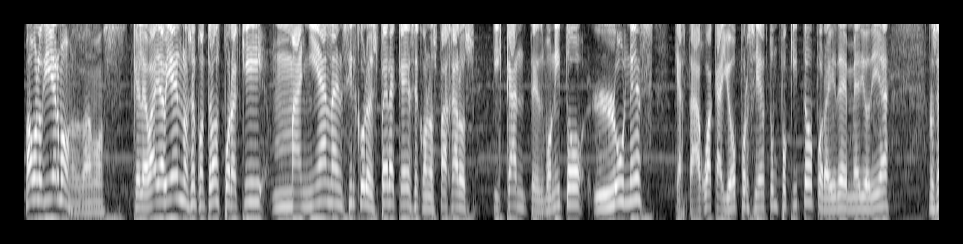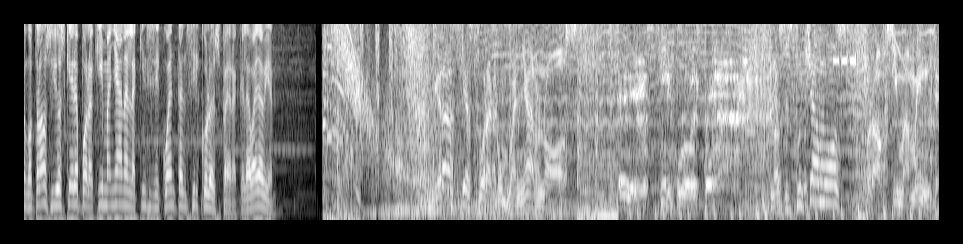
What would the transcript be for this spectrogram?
vámonos, Guillermo. Nos vamos. Que le vaya bien. Nos encontramos por aquí mañana en Círculo de Espera. Quédese con los pájaros picantes. Bonito lunes, que hasta agua cayó, por cierto, un poquito por ahí de mediodía. Nos encontramos, si Dios quiere, por aquí mañana en la 1550 en Círculo de Espera. Que le vaya bien. Gracias por acompañarnos en el Círculo de Espera. Nos escuchamos próximamente.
